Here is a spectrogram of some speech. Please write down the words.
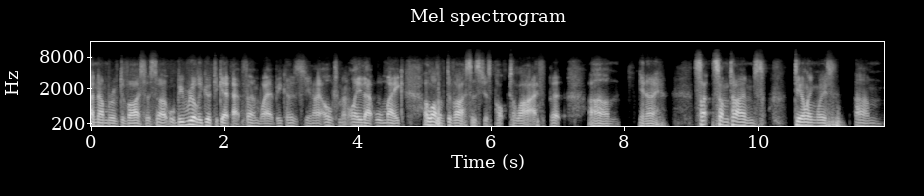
a number of devices. So it will be really good to get that firmware because, you know, ultimately that will make a lot of devices just pop to life. But, um, you know, so, sometimes dealing with um,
